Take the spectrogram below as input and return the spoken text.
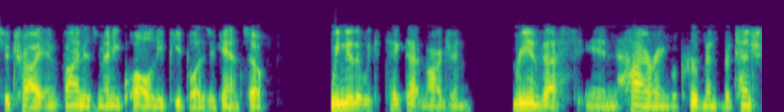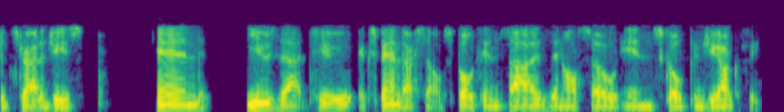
to try and find as many quality people as you can. So we knew that we could take that margin, reinvest in hiring, recruitment, retention strategies, and use that to expand ourselves, both in size and also in scope and geography.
